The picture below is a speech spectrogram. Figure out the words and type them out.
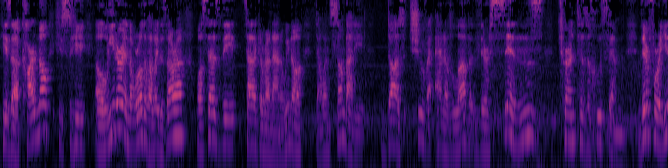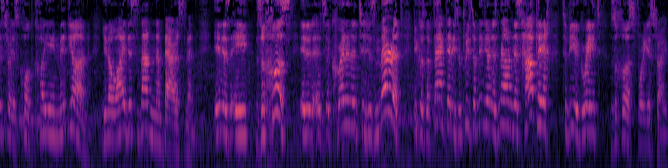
He's a cardinal. He's he a leader in the world of Avodah Zarah. Well, says the Tzaddik of Ranana, we know that when somebody does tshuva out of love, their sins turn to zechusim. Therefore, Yisro is called Koyin Midyan. You know why? This is not an embarrassment. It is a zechus. It, it's accredited to his merit because the fact that he's a priest of Midyan is now nishapech to be a great zechus for Yisrael.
